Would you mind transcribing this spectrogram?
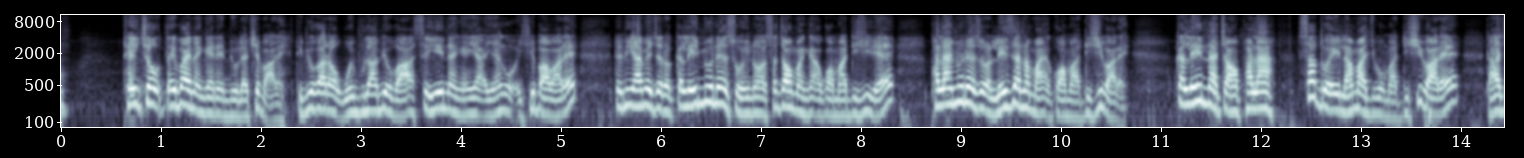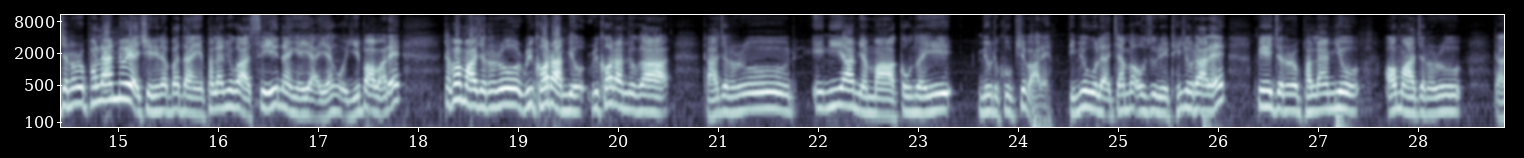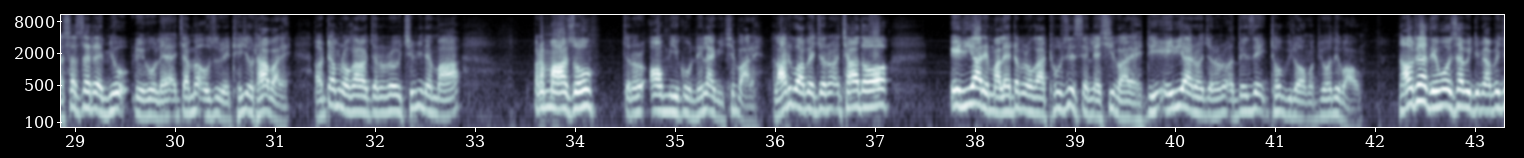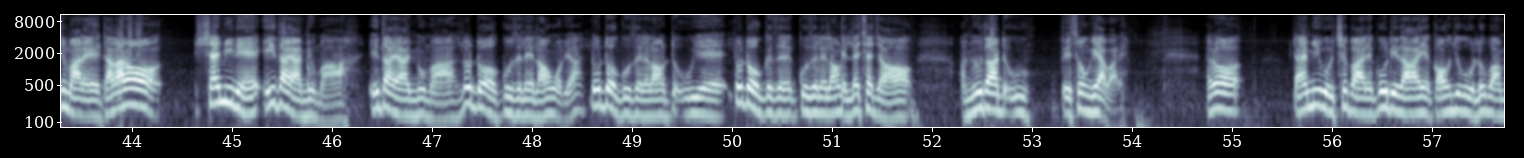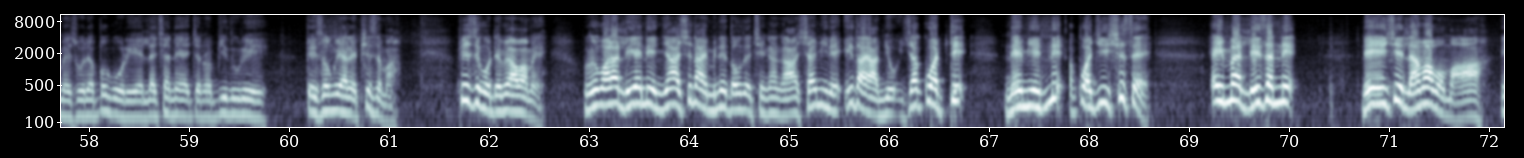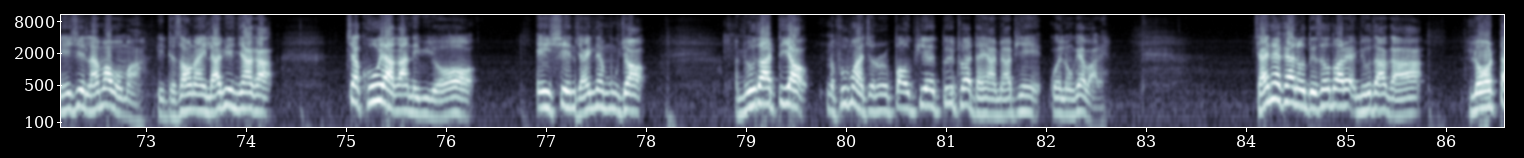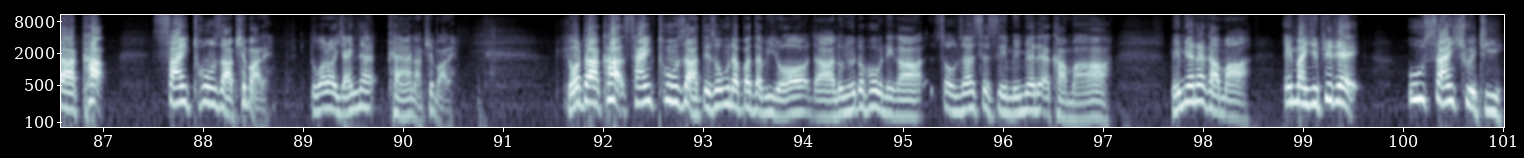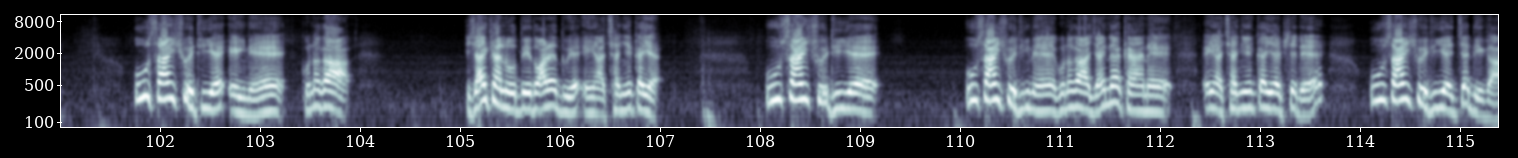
ထိန်းချုပ်သိမ်းပိုက်နိုင်ခဲ့တဲ့မြို့လည်းဖြစ်ပါတယ်။ဒီမြို့ကတော့ဝေဘူးလာမြို့ပါစစ်ရေးနိုင်ငံရဲ့အရန်ကိုအရေးပါပါတယ်။တနည်းအားဖြင့်ကျတော့ကလေးမြို့နဲ့ဆိုရင်တော့16မိုင်ကအကွာမှာတည်ရှိတယ်။ဖလန်းမြို့နဲ့ဆိုတော့42မိုင်အကွာမှာတည်ရှိပါတယ်။ကလေးနှစ်ကြောင်ဖလန်းဆက်သွယ်ရေးလမ်းမကြီးပေါ်မှာတည်ရှိပါတယ်။ဒါကျွန်တော်တို့ဖလန်းမြို့ရဲ့အခြေအနေနဲ့ပတ်သက်ရင်ဖလန်းမြို့ကစစ်ရေးနိုင်ငံရဲ့အရန်ကိုအရေးပါပါတယ်။ တစ်ဖက်မှာကျွန်တော်တို့ recorder မြို့ recorder မြို့ကဒါကျွန်တော်တို့အိန္ဒိယမြန်မာကုန်သွယ်ရေးမြို့တစ်ခုဖြစ်ပါတယ်။ဒီမြို့ကိုလည်းအကြမ်းဖက်အုပ်စုတွေထိန်းချုပ်ထားတယ်။ပြီးရင်ကျွန်တော်တို့ဖလန်းမြို့အောက်မှာကျွန်တော်တို့ဒါဆက်ဆက်တဲ့မြို့တွေကိုလည်းအကြမ်းဖက်အုပ်စုတွေထိန်းချုပ်ထားပါတယ်။အော်တက်မတော်ကတော့ကျွန်တော်တို့ချင်းပြည်နယ်မှာပထမဆုံးကျွန်တော်တို့အောင်မြေကိုနင်းလိုက်ပြီဖြစ်ပါတယ်။အလားတူပါပဲကျွန်တော်အခြားသော area တွေမှာလည်းတက်မတော်ကထိုးစစ်ဆင်လည်းရှိပါတယ်။ဒီ area တော့ကျွန်တော်တို့အသေးစိတ်ထုတ်ပြီးတော့မပြောသေးပါဘူး။နောက်ထပ်သင်ဖို့ဆက်ပြီးတင်ပြပေးချင်ပါတယ်။ဒါကတော့ ရှမ်းပြည်နယ်အေးသာယာမြို့မှာအေးသာယာမြို့မှာလွတ်တော်ကိုယ်စားလှယ်လောင်းပေါ့ဗျာလွတ်တော်ကိုယ်စားလှယ်လောင်းတဦးရဲ့လွတ်တော်ကိုယ်စားလှယ်ကိုယ်စားလှယ်လောင်းရဲ့လက်ချက်ကြောင့်အမျိုးသားတဦးတေဆုံးခဲ့ရပါတယ်။အဲ့တော့တိုင်းပြည်ကိုချစ်ပါတယ်ကိုဒေတာရဲ့ကောင်းကျိုးကိုလုပ်ပါမယ်ဆိုတဲ့ပုံကိုယ်တွေရဲ့လက်ချက်နဲ့ကျွန်တော်ပြည်သူတွေတေဆုံးခဲ့ရတဲ့ဖြစ်စဉ်မှာဖြစ်စဉ်ကိုတင်ပြပါမယ်။နိုဝင်ဘာလ၄ရက်နေ့ည8:30မိနစ်30ချိန်ခန့်ကရှမ်းပြည်နယ်အေးသာယာမြို့ရက်ကွက်1နယ်မြေ2အကွက်ကြီး80အိမ်မက်42နေရင်ရှိလမ်းမပေါ်မှာနေရင်ရှိလမ်းမပေါ်မှာဒီတစောင်းတိုင်းလာပြည့်ညက ကြက်ခိုးရာကနေပြီးတော့အင်ရှင်ရိုင်းနှက်မှုကြောင့်အမျိုးသားတစ်ယောက်နှစ်ဖူးမှကျွန်တော်တို့ပေါက်ပြဲသွေးထွက်ဒဏ်ရာများဖြင့်ကွယ်လွန်ခဲ့ပါတယ်။ရိုင်းနှက်ခန့်လို့တည်ဆုံးသွားတဲ့အမျိုးသားကလော်တာခစိုင်းထွန်းစာဖြစ်ပါတယ်။သူကတော့ရိုင်းနှက်ခံရတာဖြစ်ပါတယ်။လော်တာခစိုင်းထွန်းစာတည်ဆုံးမှုနဲ့ပတ်သက်ပြီးတော့ဒါလုံမျိုးတစ်ဖုတ်တွေကစုံစမ်းစစ်ဆေးမေးမြန်းတဲ့အခါမှာမေးမြန်းတဲ့အခါမှာအိမ်မရှင်ဖြစ်တဲ့ဦးဆိုင်ရွှေထီဦးဆိုင်ရွှေထီရဲ့အိမ်နဲ့ခုနက ရိုက်ခံလို့တည်သွားတဲ့သူရဲ့အိမ်ကခြံချင်းကက်ရက်ဦးဆိုင်ရွှေထီရဲ့ဦးဆိုင်ရွှေထီနဲ့ခုနကရိုက်နှက်ခံရတဲ့အိမ်ကခြံချင်းကက်ရက်ဖြစ်တယ်ဦးဆိုင်ရွှေထီရဲ့ကြက်တွေက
